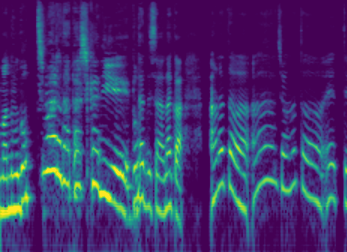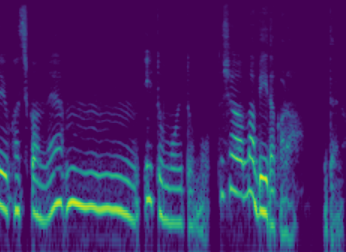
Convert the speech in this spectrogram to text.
まあでもどっちもあるな、確かに。どだってさ、なんか、あなたは、ああ、じゃああなたは A っていう価値観ね。うんうんうん。いいと思う、いいと思う。私はまあ B だから、みたいな。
